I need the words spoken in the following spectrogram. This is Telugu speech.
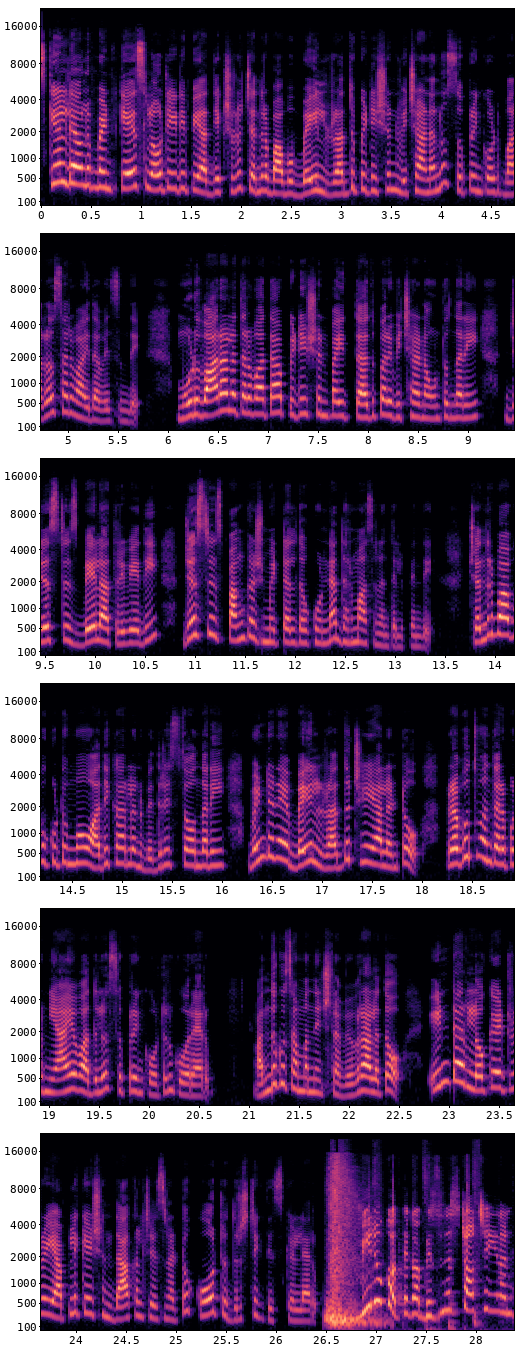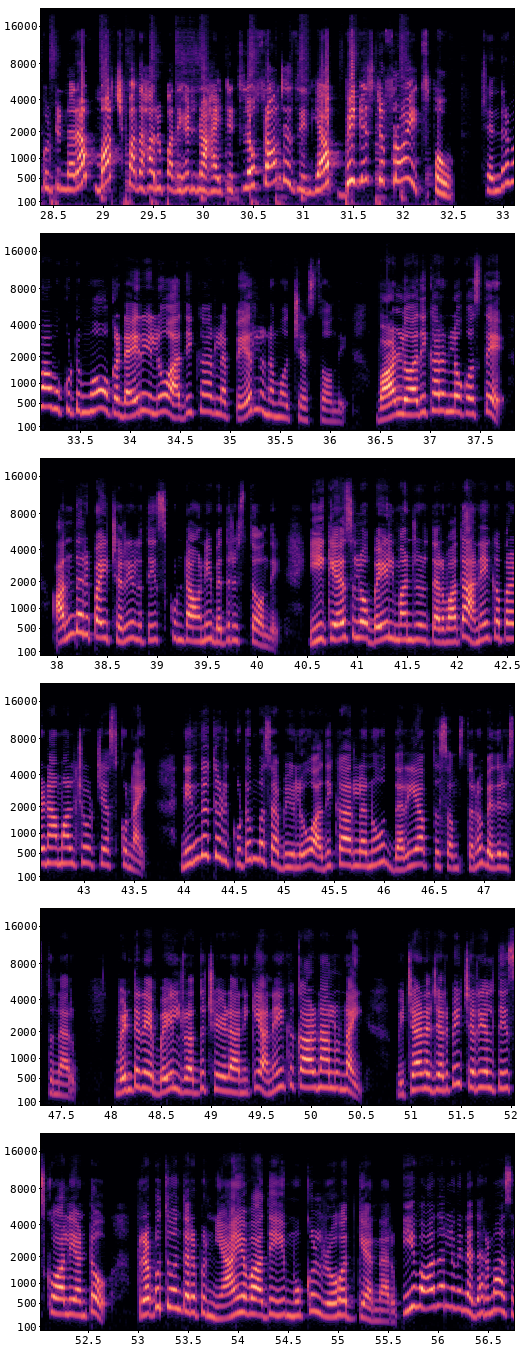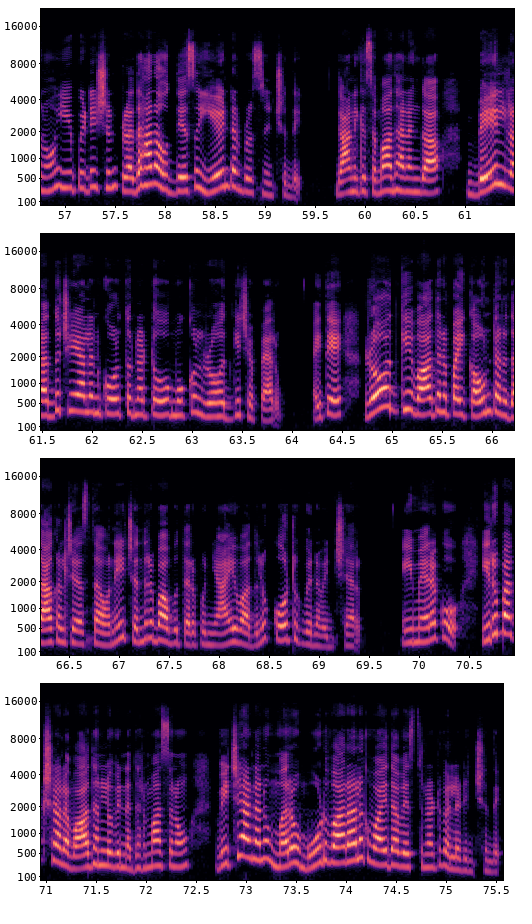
స్కిల్ డెవలప్మెంట్ కేసులో టీడీపీ అధ్యక్షుడు చంద్రబాబు బెయిల్ రద్దు పిటిషన్ విచారణను సుప్రీంకోర్టు మరోసారి వాయిదా వేసింది. మూడు వారాల తర్వాత పిటిషన్పై తదుపరి విచారణ ఉంటుందని జస్టిస్ బేలా త్రివేది జస్టిస్ పంకజ్ మిట్టల్తో కూడిన ధర్మాసనం తెలిపింది. చంద్రబాబు కుటుంబం అధికారులను బెదిరిస్తోందని వెంటనే బెయిల్ రద్దు చేయాలంటూ ప్రభుత్వం తరపు న్యాయవాదులు సుప్రీంకోర్టును కోరారు. అందుకు సంబంధించిన వివరాలతో ఇంటర్ లొకేటరీ అప్లికేషన్ దాఖలు చేసినట్టు కోర్టు దృష్టికి తీసుకెళ్ళారు. మీరు కొత్తగా బిజినెస్ స్టార్ట్ చేయాలనుకుంటున్నారా? మార్చ్ పదహారు పదిహేడున హైటెక్స్లో franchise India biggest pro expo. Chandrababu కుటుంబం ఒక డైరీలో అధికారుల పేర్లు నమోదు చేస్తోంది. వాళ్ళు అధికారంలోకి వస్తే అందరిపై చర్యలు తీసుకుంటామని బెదిరిస్తోంది. ఈ కేసులో బెయిల్ మంజూరు తర్వాత అనేక పరిణామాలు చోటు చేసుకున్నాయి. నిందితుడి కుటుంబ సభ్యులు అధికారులను దర్యాప్తు సంస్థను బెదిరిస్తున్నారు. వెంటనే బెయిల్ రద్దు చేయడానికి అనేక కారణాలున్నాయి. విచారణ జరిపి చర్యలు తీసుకోవాలి అంటూ ప్రభుత్వం తరపు న్యాయవాది ముకుల్ రోహత్గి అన్నారు. ఈ వాదనలు విన్న ధర్మాసనం ఈ పిటిషన్ ప్రధాన ఉద్దేశం ఏంటని ప్రశ్నించింది. దానికి సమాధానంగా బెయిల్ రద్దు చేయాలని కోరుతున్నట్టు ముకుల్ రోహద్గి చెప్పారు. అయితే రోహద్గి వాదనపై కౌంటర్ దాఖలు చేస్తామని చంద్రబాబు తరపు న్యాయవాదులు కోర్టుకు విన్నవించారు. ఈ మేరకు ఇరుపక్షాల వాదనలు విన్న ధర్మాసనం విచారణను మరో మూడు వారాలకు వాయిదా వేస్తున్నట్టు వెల్లడించింది.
